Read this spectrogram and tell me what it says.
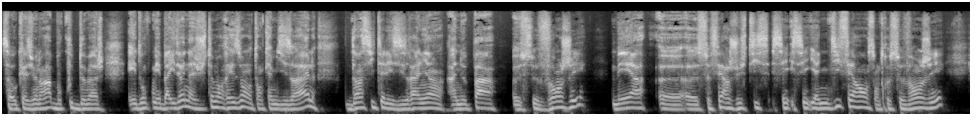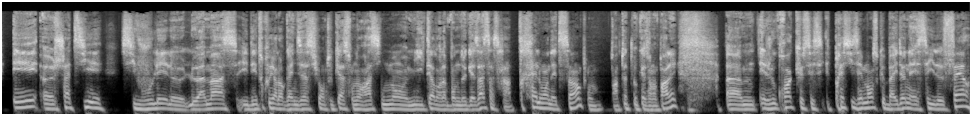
ça occasionnera beaucoup de dommages. Et donc, mais Biden a justement raison en tant qu'ami d'Israël d'inciter les Israéliens à ne pas se venger, mais à se faire justice. Il y a une différence entre se venger et euh, châtier, si vous voulez, le, le Hamas et détruire l'organisation, en tout cas son enracinement militaire dans la bande de Gaza, ça sera très loin d'être simple. On aura peut-être l'occasion d'en parler. Euh, et je crois que c'est précisément ce que Biden a essayé de faire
